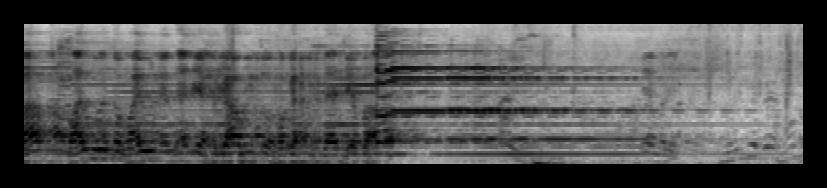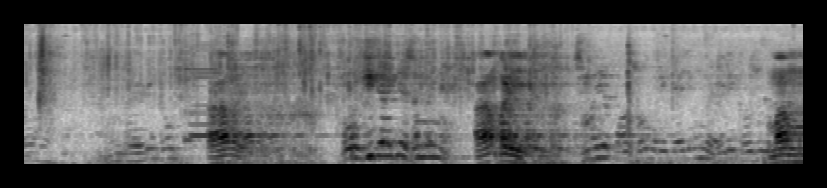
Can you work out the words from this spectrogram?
બાપ ભાઈ હોય તો ભાઈ ને દાજે હગાવું તો હગા ને દાજે બાપ. હા મળી ઓળખી જાય છે સમયને. હા મળી સમયે પાછો કરી જાય છે હું મેળી કહું છું. મમ મમ.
